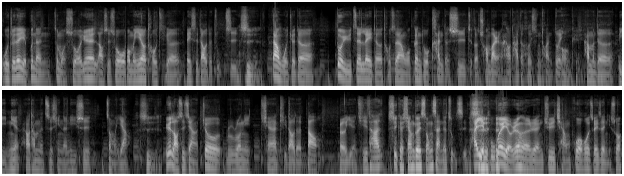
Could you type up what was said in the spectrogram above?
我觉得也不能这么说，因为老实说，我们也有投几个类似道的组织，是，但我觉得。对于这类的投资案，我更多看的是这个创办人还有他的核心团队，OK，他们的理念还有他们的执行能力是怎么样？是因为老实讲，就如若你现在提到的道而言，其实它是一个相对松散的组织，它也不会有任何人去强迫或追着你说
